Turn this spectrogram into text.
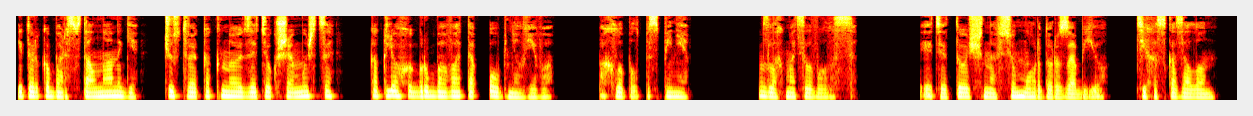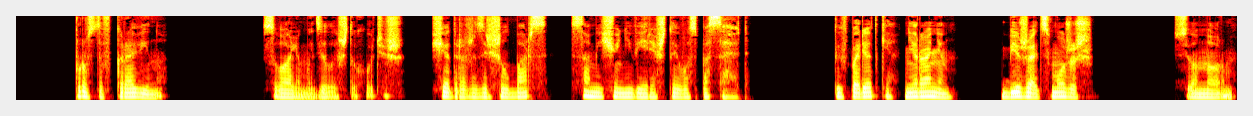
И только Барс встал на ноги, чувствуя, как ноют затекшие мышцы, как Лёха грубовато обнял его, похлопал по спине, взлохматил волосы. «Я тебе точно всю морду разобью», — тихо сказал он. «Просто в кровину. Свалим и делай, что хочешь», — щедро разрешил Барс, сам еще не веря, что его спасают. «Ты в порядке? Не ранен? Бежать сможешь?» Все норм.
